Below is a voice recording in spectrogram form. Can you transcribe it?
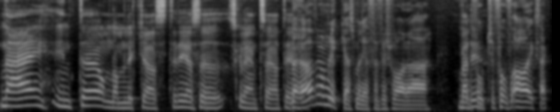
Nej, inte om de lyckas. Till det skulle jag inte säga att det... Behöver de lyckas med det för att försvara... Ja, exakt.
